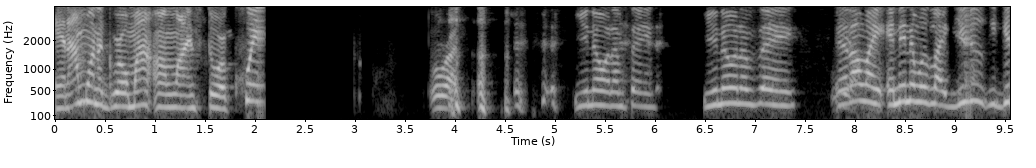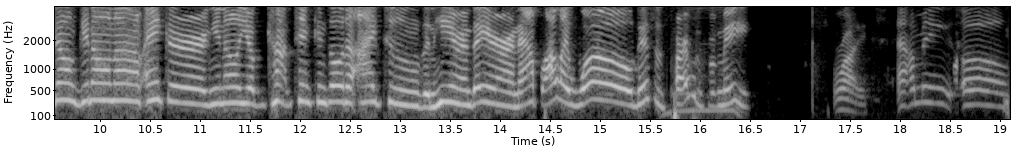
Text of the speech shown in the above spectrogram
and I want to grow my online store quick. Right. You know what I'm saying? You know what I'm saying? And Yeah. I'm like, and then it was like, you, you get on, get on um, Anchor. You know, your content can go to iTunes and here and there and Apple. I'm like, whoa, this is perfect for me. Right. I mean, uh,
